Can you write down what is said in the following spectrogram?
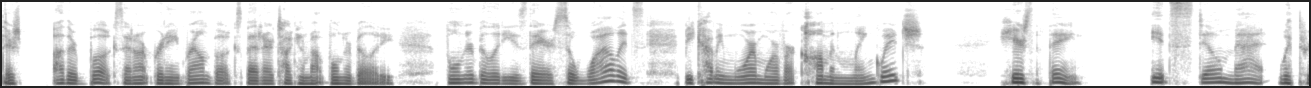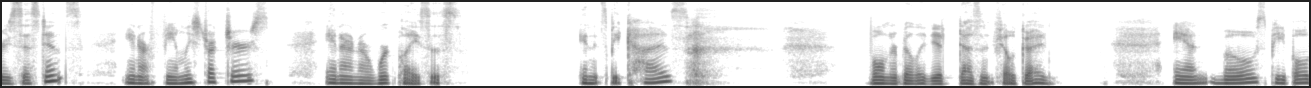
There's other books that aren't Brene Brown books, but are talking about vulnerability. Vulnerability is there. So while it's becoming more and more of our common language, here's the thing it's still met with resistance in our family structures and in our workplaces. And it's because vulnerability doesn't feel good. And most people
